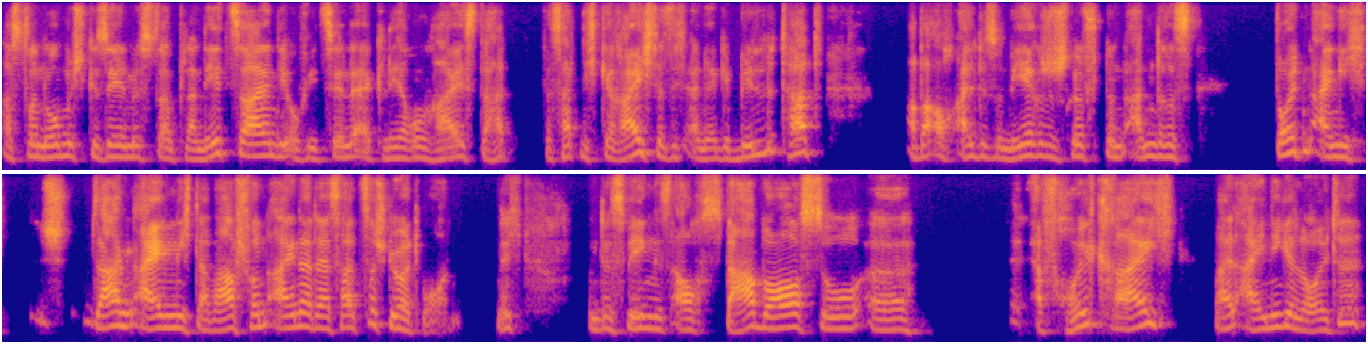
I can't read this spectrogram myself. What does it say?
Astronomisch gesehen müsste ein Planet sein. Die offizielle Erklärung heißt, da hat, das hat nicht gereicht, dass sich einer gebildet hat, aber auch alte sumerische Schriften und anderes deuten eigentlich, sagen eigentlich, da war schon einer, der ist halt zerstört worden. Nicht? Und deswegen ist auch Star Wars so äh, erfolgreich, weil einige Leute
